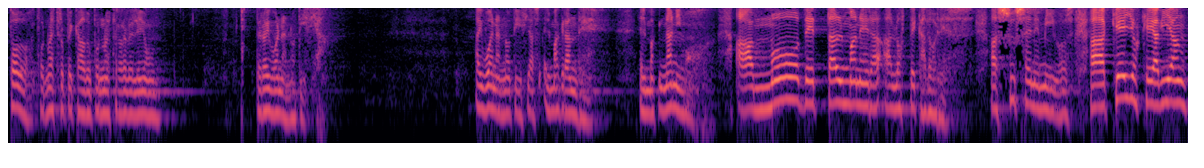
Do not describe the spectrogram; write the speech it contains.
Todo por nuestro pecado, por nuestra rebelión. Pero hay buenas noticias. Hay buenas noticias. El más grande, el magnánimo, amó de tal manera a los pecadores, a sus enemigos, a aquellos que habían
